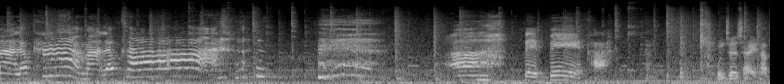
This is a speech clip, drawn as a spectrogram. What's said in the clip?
มาแล้วค่ะ มาแล้วค่ะ อ่าเปเป้ค่ะ คุณเชิดชัยครับ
